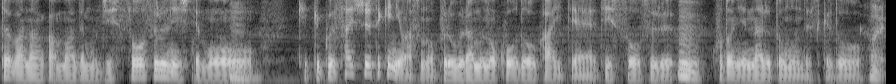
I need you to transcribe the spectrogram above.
例えばなんかまあでも実装するにしても、結局最終的にはそのプログラムのコードを書いて実装するうん。ことになると思うんですけど、はい。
